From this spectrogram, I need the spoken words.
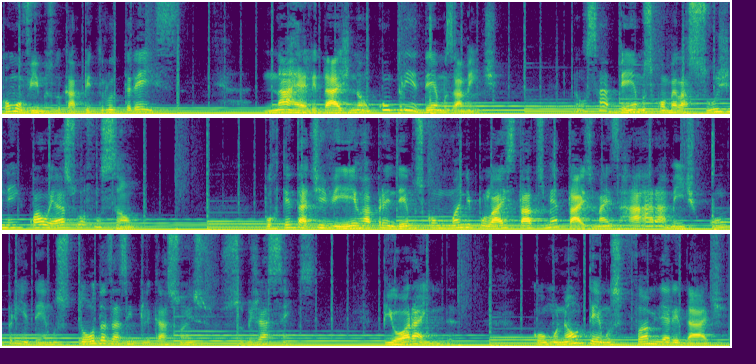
Como vimos no capítulo 3, na realidade não compreendemos a mente. Não sabemos como ela surge nem qual é a sua função. Por tentativa e erro, aprendemos como manipular estados mentais, mas raramente compreendemos todas as implicações subjacentes. Pior ainda, como não temos familiaridade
